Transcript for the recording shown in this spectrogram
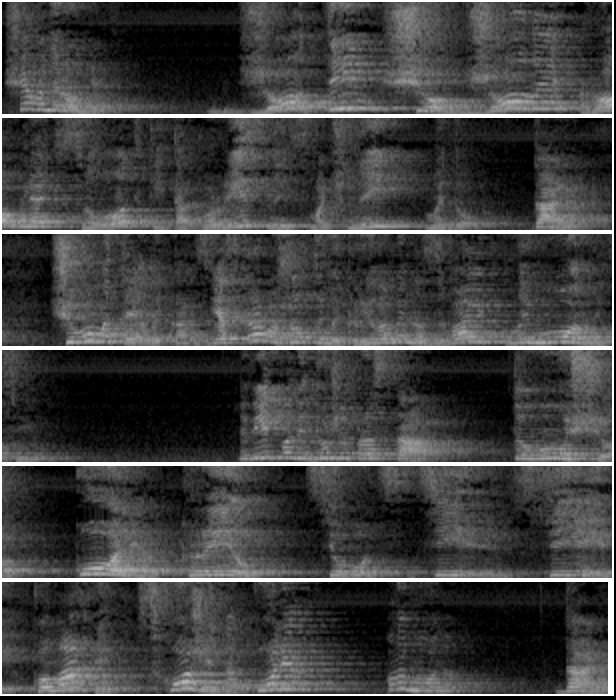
Що вони роблять? Бджо... Тим, що бджоли роблять солодкий та корисний смачний медок. Далі. Чому метелика з яскраво жовтими крилами називають лимонницею? Відповідь дуже проста. Тому що колір крил цього, ці, цієї комахи схожий на колір лимона. Далі.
